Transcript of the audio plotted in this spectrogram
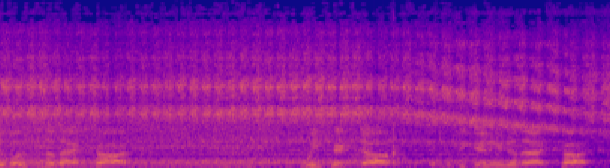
you listen to that cut, we picked up at the beginning of that cut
